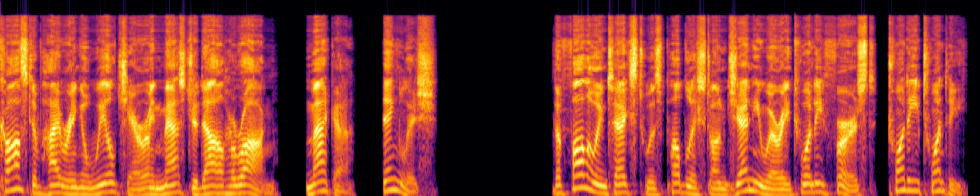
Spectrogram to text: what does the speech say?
Cost of hiring a wheelchair in Masjid al-Haram, Mecca, English. The following text was published on January 21, 2020.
